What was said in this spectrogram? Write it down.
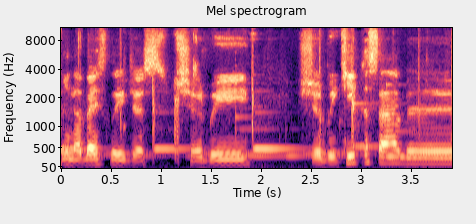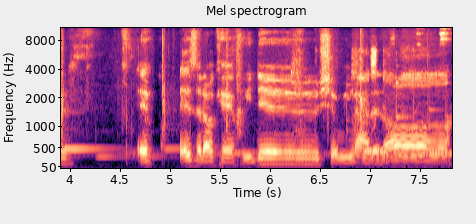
you know, basically, just should we should we keep the Sabbath? If is it okay if we do? Should we not at all?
